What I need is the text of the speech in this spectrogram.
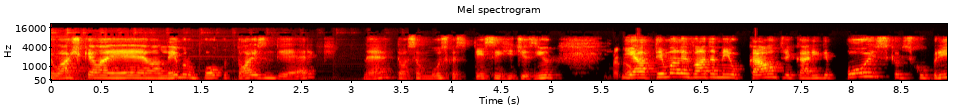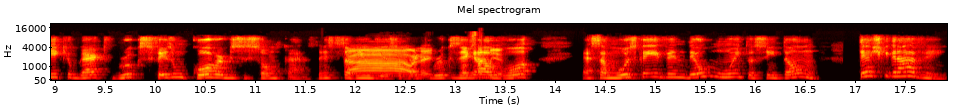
Que eu acho que ela é, ela lembra um pouco Toys in the Eric, né? Então essa música tem esse hitzinho Legal. e ela tem uma levada meio country, cara. E depois que eu descobri que o Garth Brooks fez um cover desse som, cara. Não sei se sabia Ah, disso. O Garth aí, Brooks não regravou essa música e vendeu muito, assim. Então, deixa que gravem.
